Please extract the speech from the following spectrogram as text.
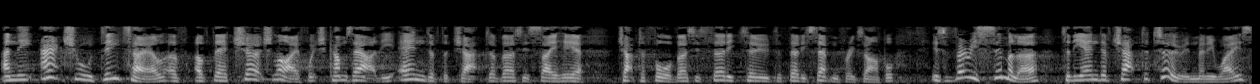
And the actual detail of, of their church life, which comes out at the end of the chapter, verses say here, chapter 4, verses 32 to 37, for example, is very similar to the end of chapter 2 in many ways,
